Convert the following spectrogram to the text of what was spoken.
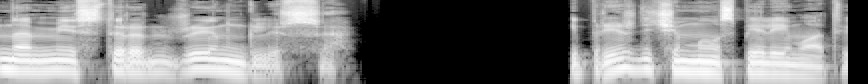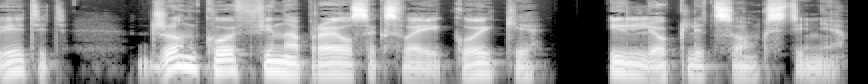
на мистера Джинглиса». И прежде чем мы успели ему ответить, Джон Коффи направился к своей койке и лег лицом к стене.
